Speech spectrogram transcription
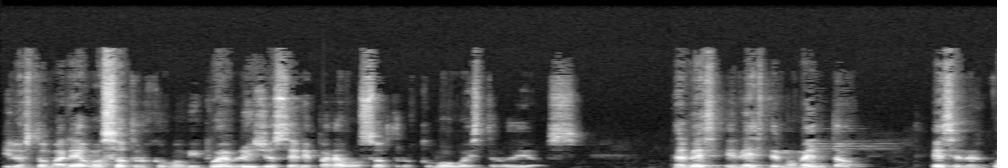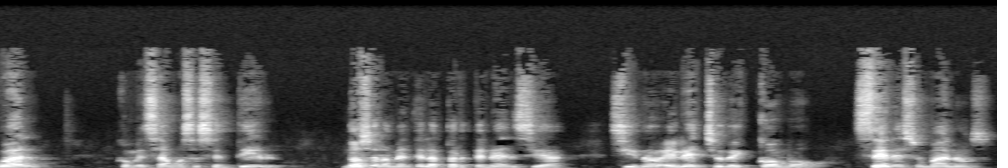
y los tomaré a vosotros como mi pueblo y yo seré para vosotros como vuestro Dios. Tal vez en este momento es en el cual comenzamos a sentir no solamente la pertenencia, sino el hecho de cómo seres humanos,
